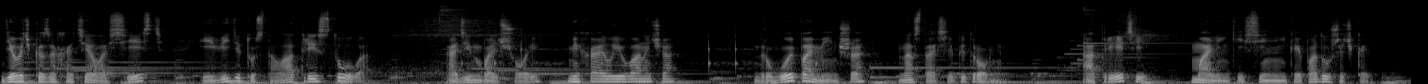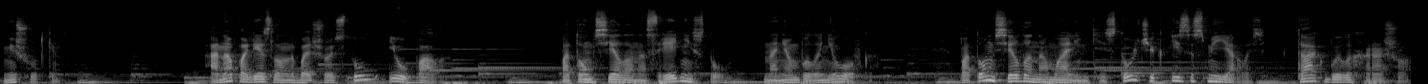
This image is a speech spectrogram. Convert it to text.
Девочка захотела сесть и видит у стола три стула. Один большой, Михаила Ивановича, другой поменьше, Настасья Петровнин, а третий, маленький синенькой подушечкой, Мишуткин. Она полезла на большой стул и упала. Потом села на средний стул, на нем было неловко. Потом села на маленький стульчик и засмеялась. Так было хорошо.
